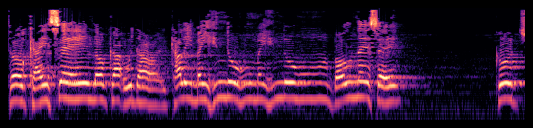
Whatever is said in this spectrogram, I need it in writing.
तो कैसे लोग का उदाहरण खाली मैं हिंदू हूँ, मैं हिंदू हूँ, बोलने से कुछ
